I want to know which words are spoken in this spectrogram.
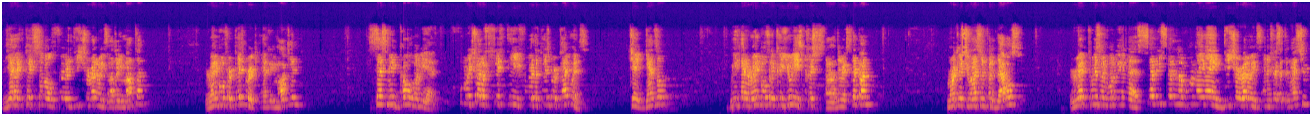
Yellow Pixel for Detroit Red Wings, Anthony Mantha. Rainbow for Pittsburgh, Anthony Malkin. Sesame Gold, what do we have? 40 out of 50 for the Pittsburgh Penguins, Jake Guentzel. We got a rainbow for the Coyotes, Chris, uh, Derek Stepan. Marcus Johansson for the Devils. Red Prism, what do we have? 77 of 199, Detroit Red Wings, Andreas Athanasiou.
